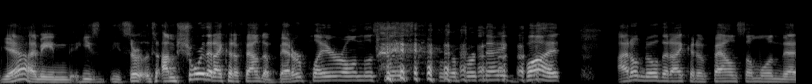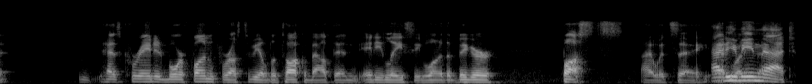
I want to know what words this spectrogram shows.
Yeah, I mean, he's he's certainly. I'm sure that I could have found a better player on this list for a birthday, but I don't know that I could have found someone that has created more fun for us to be able to talk about than Eddie Lacy, one of the bigger busts, I would say. How do you mean back. that?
